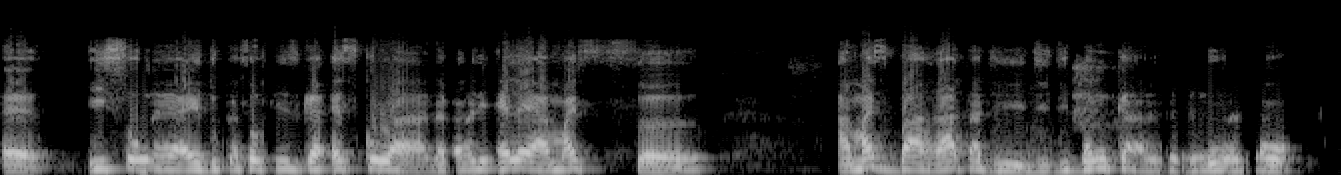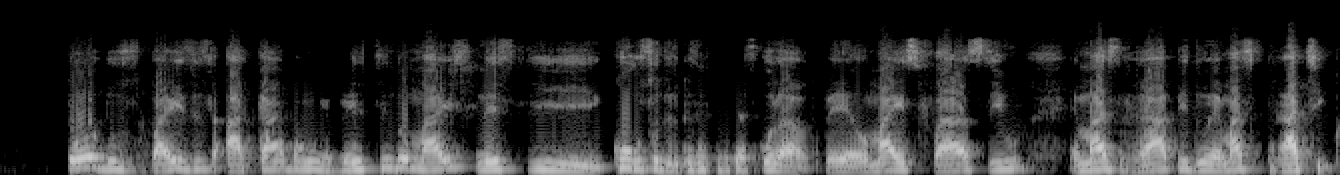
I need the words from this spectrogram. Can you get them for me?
É, isso é a educação física escolar. Na verdade, ela é a mais uh, a mais barata de, de, de bancar. Então, todos os países acabam investindo mais nesse curso de educação física escolar. É o mais fácil, é mais rápido, é mais prático.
